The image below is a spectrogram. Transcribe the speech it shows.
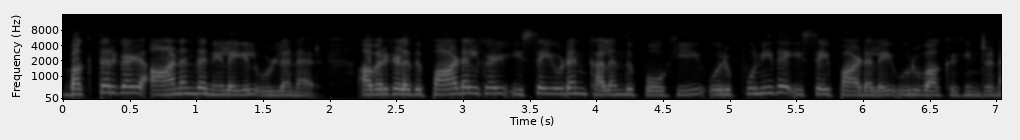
பக்தர்கள் ஆனந்த நிலையில் உள்ளனர். அவர்களது பாடல்கள் இசையுடன் கலந்து போகி ஒரு புனித இசை பாடலை உருவாக்குகின்றன.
